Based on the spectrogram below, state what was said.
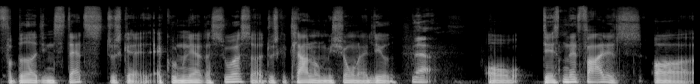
forbedre dine stats, du skal akkumulere ressourcer, og du skal klare nogle missioner i livet. ja, Og det er sådan lidt farligt at,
